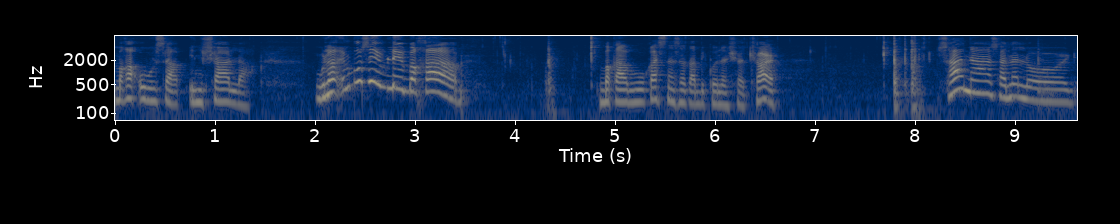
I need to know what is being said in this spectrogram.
makausap, inshallah. Wala, imposible, baka baka bukas nasa tabi ko na siya, char. Sana, sana Lord.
